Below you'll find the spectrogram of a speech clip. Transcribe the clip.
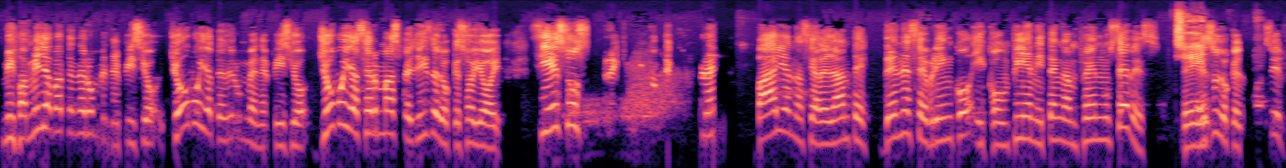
mi familia va a tener un beneficio, yo voy a tener un beneficio, yo voy a ser más feliz de lo que soy hoy. Si esos requisitos se cumplen, vayan hacia adelante, den ese brinco y confíen y tengan fe en ustedes. Sí. Eso es lo que les puedo decir.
